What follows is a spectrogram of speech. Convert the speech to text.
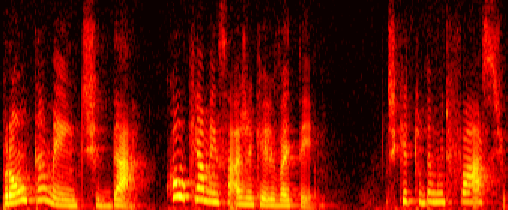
prontamente dá, qual que é a mensagem que ele vai ter? De que tudo é muito fácil,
